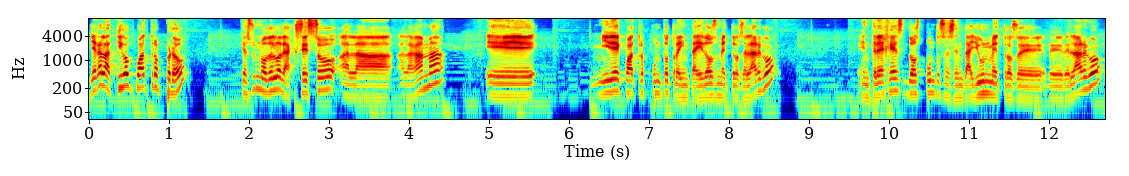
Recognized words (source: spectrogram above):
Llega la Tigo 4 Pro, que es un modelo de acceso a la, a la gama. Eh, mide 4.32 metros de largo, entre ejes 2.61 metros de, de, de, largo.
